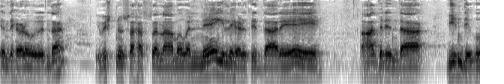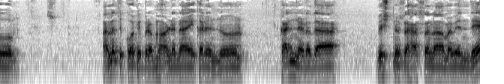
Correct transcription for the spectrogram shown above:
ಎಂದು ಹೇಳುವುದರಿಂದ ವಿಷ್ಣು ಸಹಸ್ರನಾಮವನ್ನೇ ಇಲ್ಲಿ ಹೇಳುತ್ತಿದ್ದಾರೆ. ಆದ್ದರಿಂದ ಇಂದಿಗೂ ಅನಂತಕೋಟಿ ಬ್ರಹ್ಮಾಂಡ ನಾಯಕನನ್ನು ಕನ್ನಡದ ವಿಷ್ಣು ಸಹಸ್ರನಾಮವೆಂದೇ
